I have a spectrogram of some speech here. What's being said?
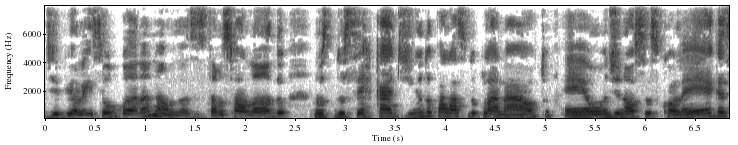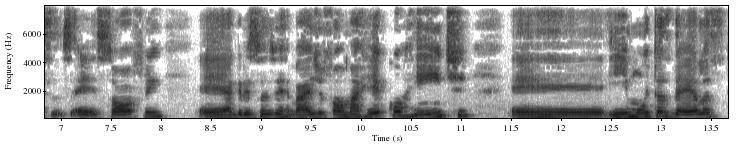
de violência urbana, não. Nós estamos falando no, do cercadinho do Palácio do Planalto, é, onde nossos colegas é, sofrem é, agressões verbais de forma recorrente é, e muitas delas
